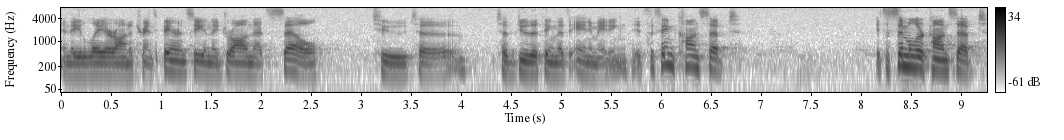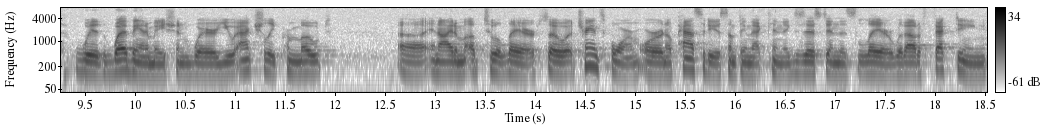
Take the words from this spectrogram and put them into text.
and they layer on a transparency and they draw on that cell to, to, to do the thing that's animating. It's the same concept, it's a similar concept with web animation where you actually promote uh, an item up to a layer. So a transform or an opacity is something that can exist in this layer without affecting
